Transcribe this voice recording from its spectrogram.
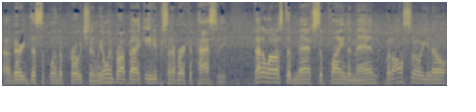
a very disciplined approach, and we only brought back 80% of our capacity. That allowed us to match supply and demand, but also, you know,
